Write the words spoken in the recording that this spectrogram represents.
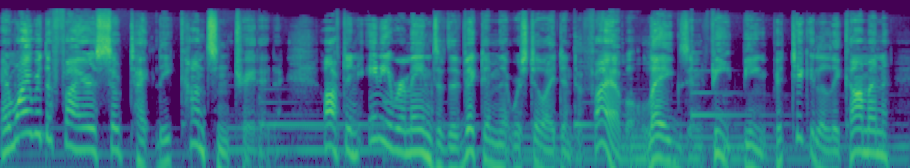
And why were the fires so tightly concentrated? Often, any remains of the victim that were still identifiable, legs and feet being particularly common,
